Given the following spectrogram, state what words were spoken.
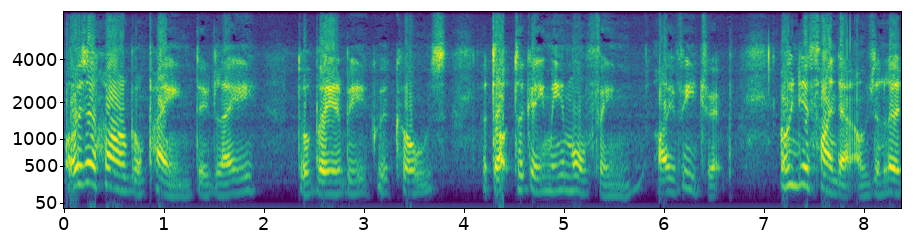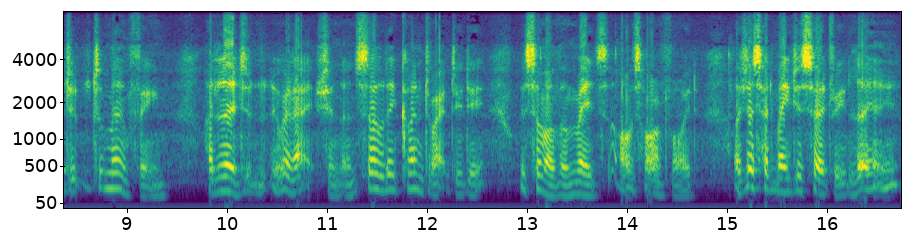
Always a horrible pain, delay, cause. The doctor gave me a morphine IV drip. Only to find out I was allergic to morphine. I had an allergic reaction, and so they contracted it with some other meds. I was horrified. I just had major surgery. Learn,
